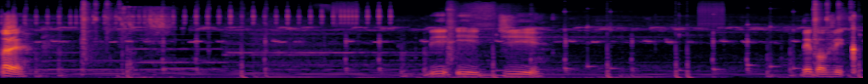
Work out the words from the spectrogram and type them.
Okay. B E G Begovic.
